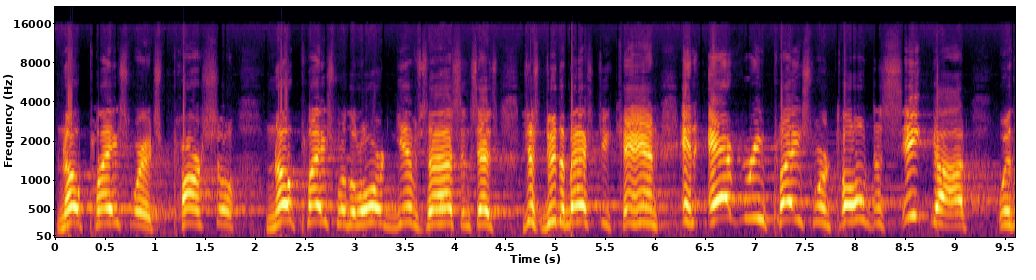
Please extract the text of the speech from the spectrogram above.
no place where it's partial, no place where the Lord gives us and says, just do the best you can. In every place we're told to seek God with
